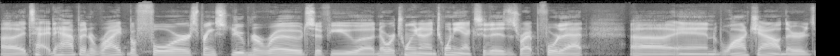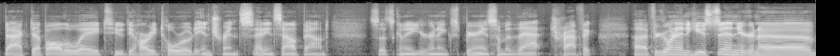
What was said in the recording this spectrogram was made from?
Uh, ha- it happened right before Spring Stuebner Road. So if you uh, know where 2920 exit is, it's right before that. Uh, and watch out, there it's backed up all the way to the Hardy Toll Road entrance heading southbound. So it's gonna you're gonna experience some of that traffic. Uh, if you're going into Houston, you're gonna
